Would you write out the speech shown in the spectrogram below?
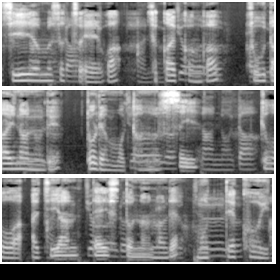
CM 撮影は世界観が壮大なのでどれも楽しい。今日はアジアンテイストなのでもってこいだ。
